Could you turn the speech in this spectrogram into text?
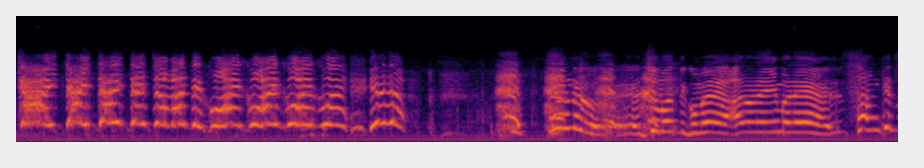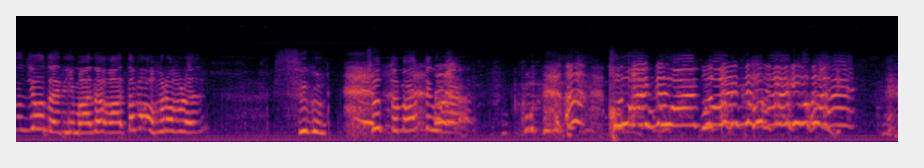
カー痛い痛い痛いちょ待って怖い怖い怖い怖ちょ待ってごめん。あのね今ね酸欠状態で今なんか頭がフラフラ。すぐ。ちょっと待ってこれ。怖い怖い怖い怖い怖い。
